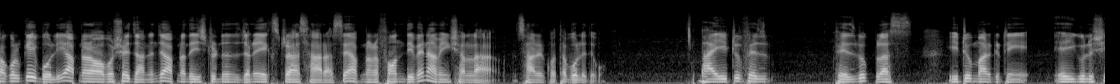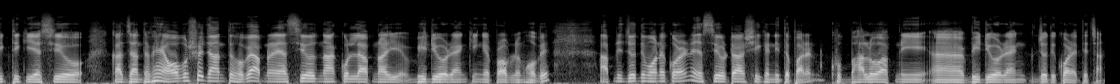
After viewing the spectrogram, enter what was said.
সকলকেই বলি। আপনারা অবশ্যই জানেন যে আপনাদের স্টুডেন্টদের জন্য এক্সট্রা সার আছে। আপনারা ফোন দিবেন, আমি ইনশাল্লাহ ছাড়ের কথা বলে দেবো। ভাই, YouTube, face Facebook plus YouTube marketing এইগুলো শিখতে কি এসিও কাজ জানতে হবে? হ্যাঁ অবশ্যই জানতে হবে। আপনার এসিও না করলে আপনার ভিডিও র্যাঙ্কিংয়ের প্রবলেম হবে। আপনি যদি মনে করেন এসিওটা শিখে নিতে পারেন, খুব ভালো আপনি ভিডিও র্যাঙ্ক যদি করাইতে চান।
